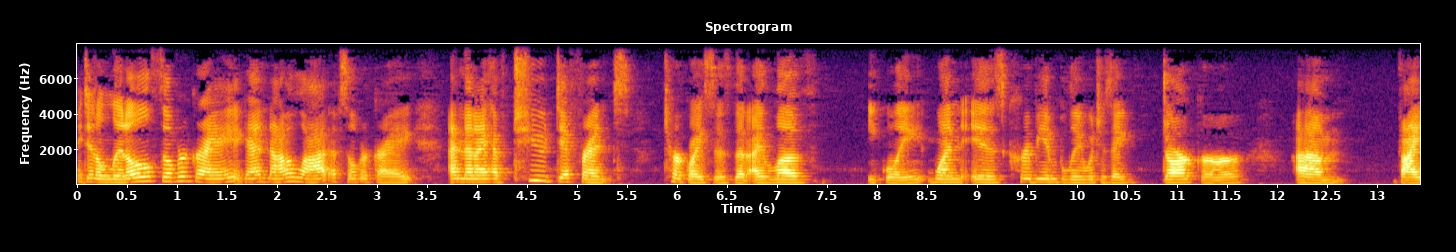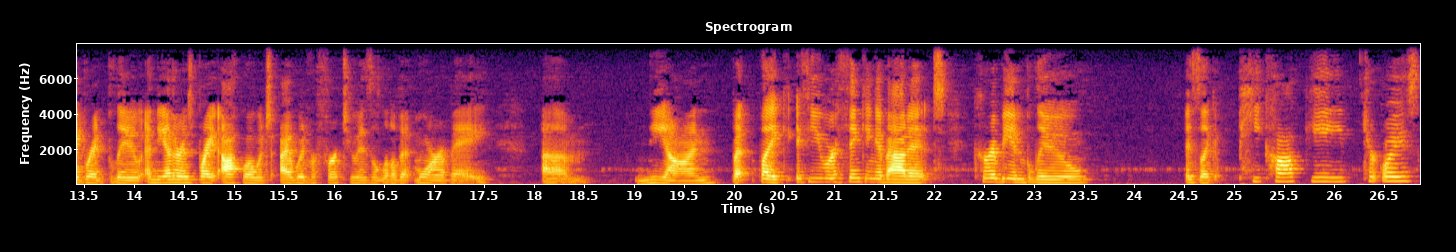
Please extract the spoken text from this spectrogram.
I did a little silver gray, again, not a lot of silver gray. And then I have two different turquoises that I love equally. One is Caribbean blue, which is a darker, um, vibrant blue, and the other is bright aqua, which I would refer to as a little bit more of a um, neon. But like if you were thinking about it, Caribbean blue is like a peacocky turquoise,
